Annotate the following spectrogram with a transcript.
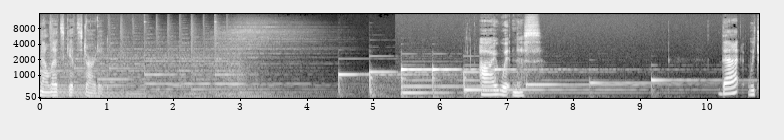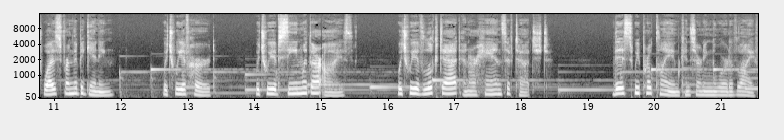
Now let's get started. Eyewitness. That which was from the beginning, which we have heard, which we have seen with our eyes, which we have looked at and our hands have touched. This we proclaim concerning the word of life.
